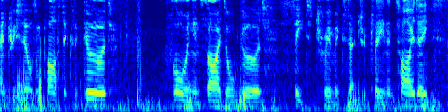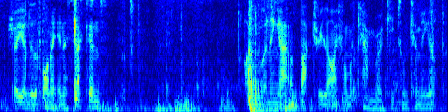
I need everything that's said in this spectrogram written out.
Entry seals and plastics are good. Flooring inside's all good. Seat trim etc clean and tidy. I'll show you under the bonnet in a second. I'm running out of battery life on the camera. It keeps on coming up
